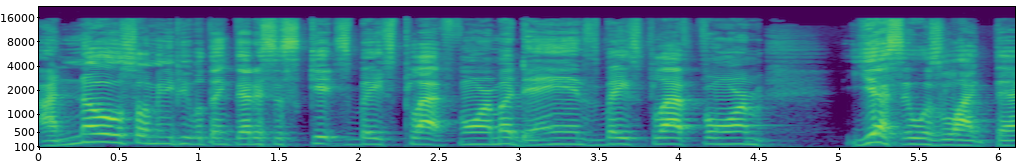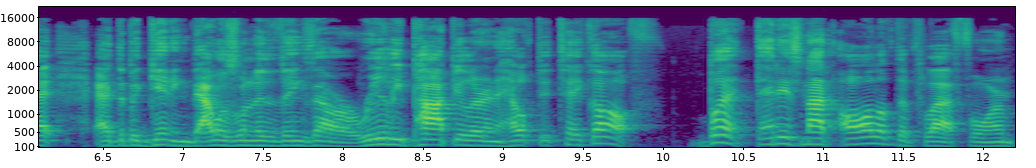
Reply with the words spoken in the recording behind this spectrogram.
I know so many people think that it's a skits based platform, a dance based platform. Yes, it was like that at the beginning. That was one of the things that were really popular and helped it take off. But that is not all of the platform.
